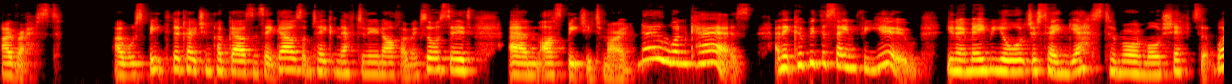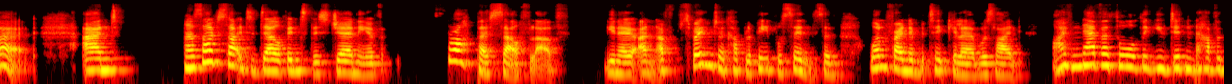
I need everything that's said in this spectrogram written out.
I rest I will speak to the coaching club girls and say, girls, I'm taking the afternoon off. I'm exhausted. Um, I'll speak to you tomorrow. No one cares. And it could be the same for you. You know, maybe you're just saying yes to more and more shifts at work. And as I've started to delve into this journey of proper self-love, you know, and I've spoken to a couple of people since, and one friend in particular was like, I've never thought that you didn't have a,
